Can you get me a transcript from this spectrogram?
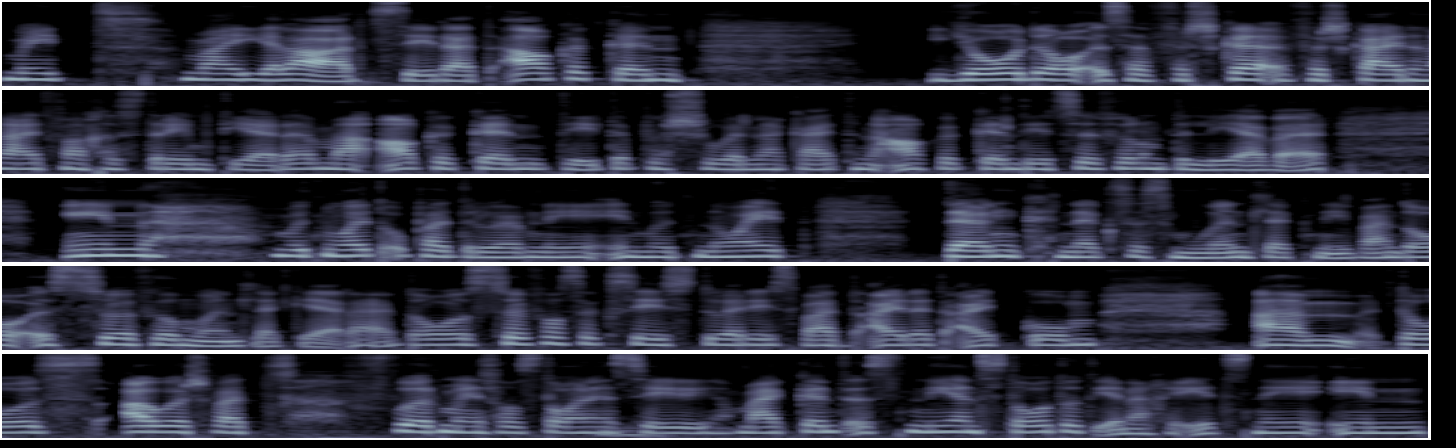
met my hele hart sê dat elke kind Ja, daar is 'n verske verskeidenheid van gestremthede, maar elke kind het 'n persoonlikheid en elke kind het soveel om te lewer. En moet nooit op 'n droom nie en moet nooit dink niks is moontlik nie, want daar is soveel moontlikhede. Daar is soveel suksesstories wat uit dit uitkom. Um daar's ouers wat voor mense sal staan en sê my kind is nie in staat tot enige iets nie en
